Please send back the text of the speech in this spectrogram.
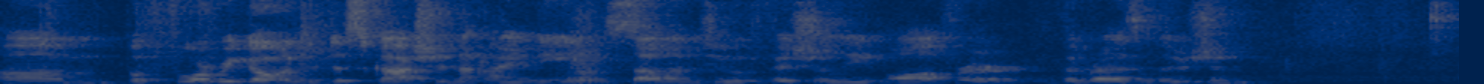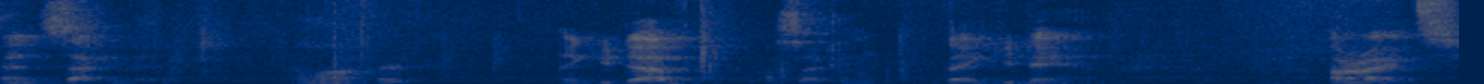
Um before we go into discussion, I need someone to officially offer the resolution and second it. I'll offer it. Thank you, Deb. I'll second it. Thank you, Dan. Alright,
